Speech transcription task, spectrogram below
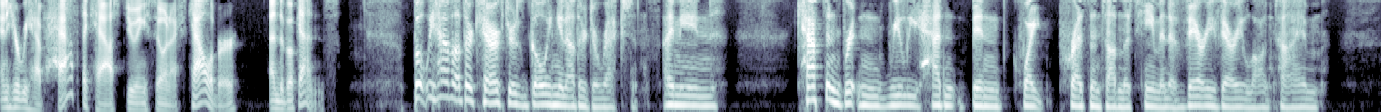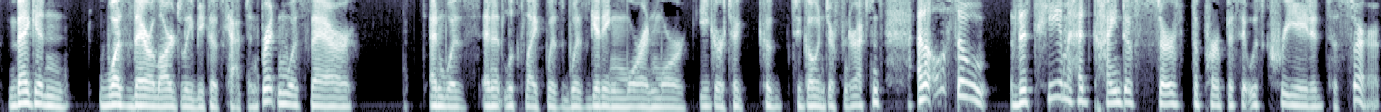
And here we have half the cast doing so in Excalibur, and the book ends. But we have other characters going in other directions. I mean, Captain Britain really hadn't been quite present on the team in a very, very long time. Meggan was there largely because Captain Britain was there and was and it looked like was was getting more and more eager to to go in different directions. And also the team had kind of served the purpose it was created to serve.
